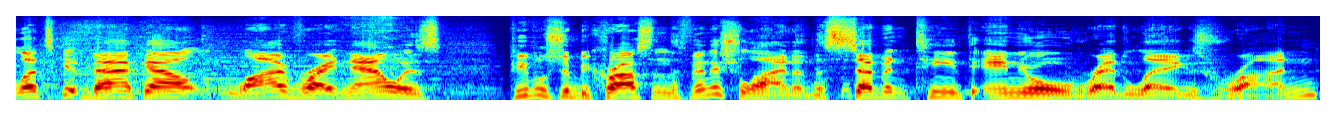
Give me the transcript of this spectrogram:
Let's get back out live right now as people should be crossing the finish line of the 17th annual Redlegs Run.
